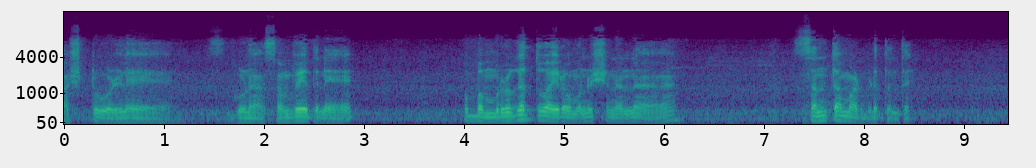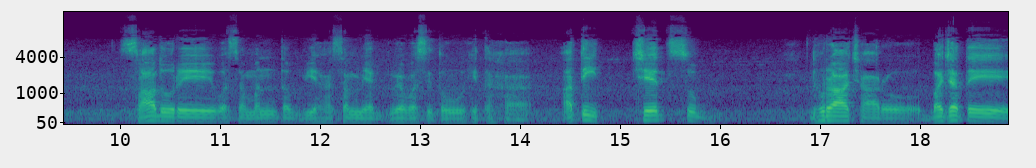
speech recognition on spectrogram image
ಅಷ್ಟು ಒಳ್ಳೆ ಗುಣ, ಸಂವೇದನೆ. ಒಬ್ಬ ಮೃಗತ್ವ ಇರೋ ಮನುಷ್ಯನನ್ನ ಸಂತ ಮಾಡಿಬಿಡುತ್ತಂತೆ. ಸಾಧುರೇವ ಮಂತವ್ಯ ಸಮ್ಯಗ್ ವ್ಯವಸಿತೋ ಹಿತ. ಅತಿ ಚೇತ್ಸು ದುರಾಚಾರೋ ಭಜತೆ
